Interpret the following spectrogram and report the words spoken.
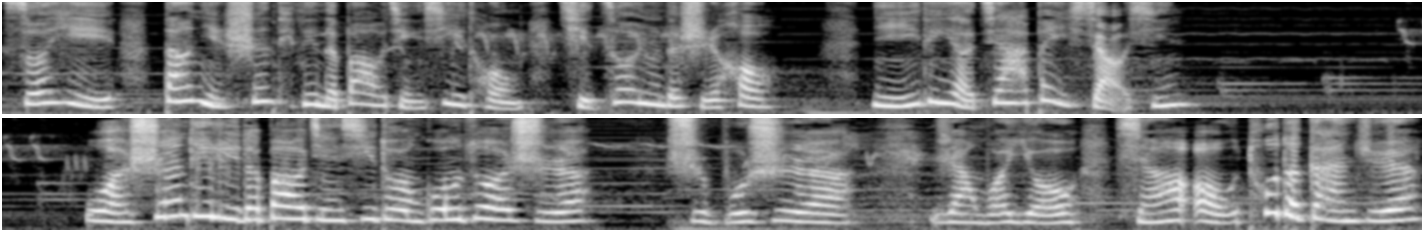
所以，当你身体内的报警系统起作用的时候，你一定要加倍小心。我身体里的报警系统工作时，是不是让我有想要呕吐的感觉？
